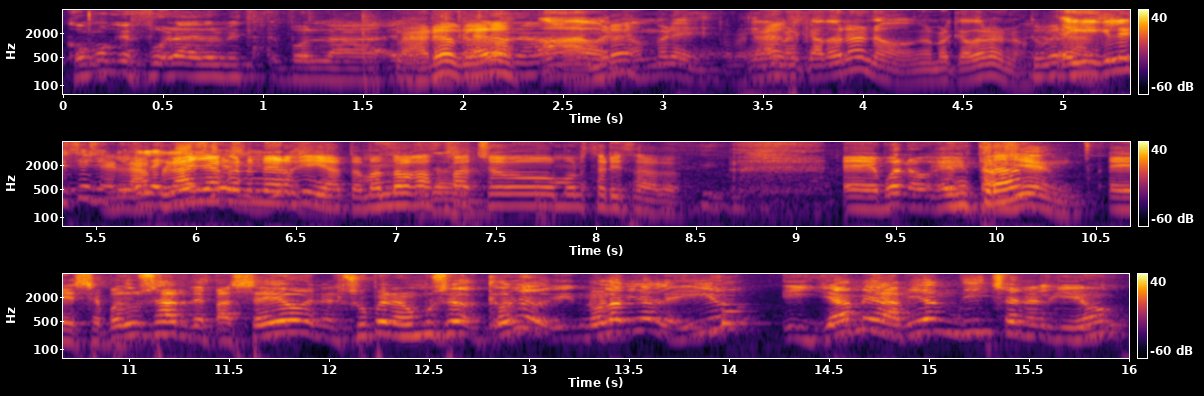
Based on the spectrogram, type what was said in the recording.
¿cómo que fuera del dormitorio? Por la, la Claro, claro. Ah, Hombre. bueno, hombre. En el Mercadona no, en el Mercadona no. En iglesias sí- En la iglesia playa con sí, energía, sí. tomando el gazpacho monsterizado. Eh, bueno, eh, Entra. también eh, se puede usar de paseo en el súper, en un museo. Coño, no lo había leído y ya me lo habían dicho en el guion.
